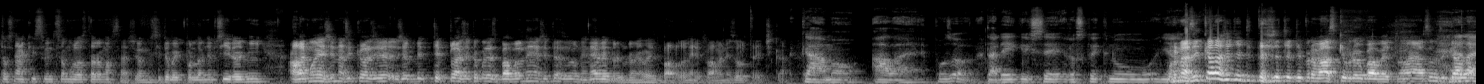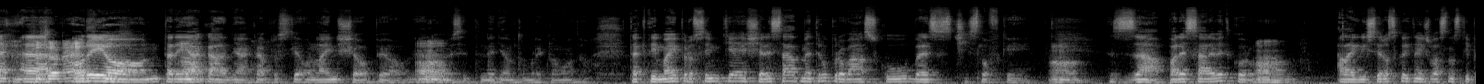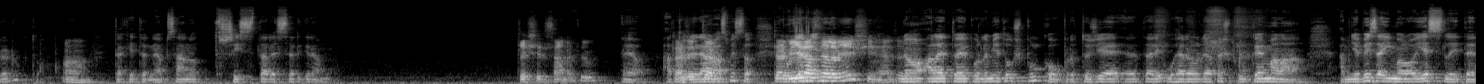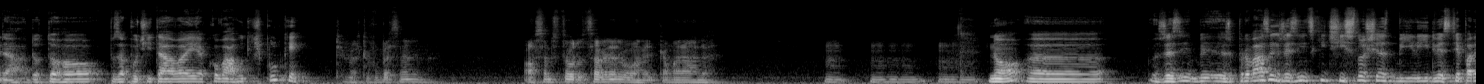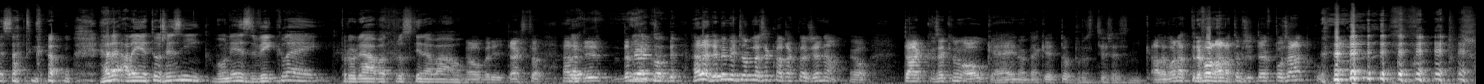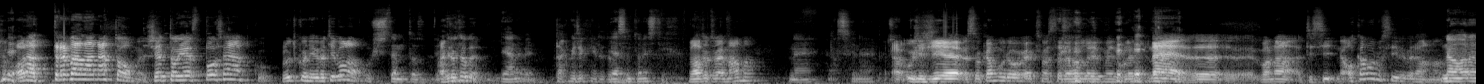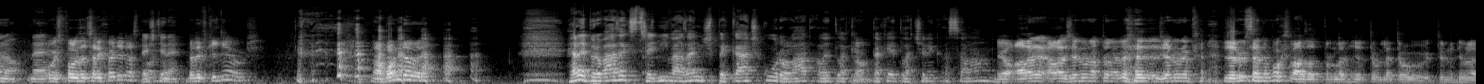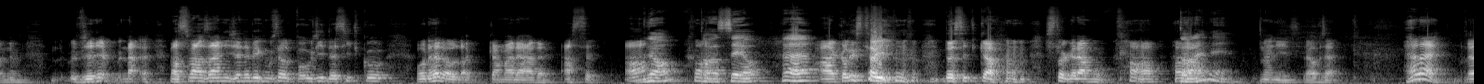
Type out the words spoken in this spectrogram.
to s nějaký svince mohlo stát do masa, že jo? musí to být podle mě přírodní. Ale moje žena říkala, že, že by typla, že to bude z bavlny a že to je z vlny. Nevím, proč to nebude z bavlny, z bavlny jsou trička. Kámo, ale pozor. Tady, když si rozkliknu nějak... Ona říkala, že tě, ty, že tě ty provázky budou bavit, no já jsem říkal, Hele, že uh, ne. Orion, tady No. nějaká, nějaká prostě online shop, jo, já nevím, jestli nedělám tomu reklamu to. Tak ty mají, prosím tě, 60 metrů provázku bez číslovky Aha, za 59 korun. aha, Ale když si rozklikneš vlastnosti produktu, aha. tak je tady napsáno 310 gramů. Těch 60 metrů? Jo, a Takže to to nedává je- smysl. To je Podle výrazně mě- levnější, ne? No, ale to je podle mě tou špulkou, protože eh, tady u Herolda ta špulka je malá. A mě by zajímalo, jestli teda do toho započítávají jako váhu té špulky. Ty vole, to vůbec nevím. A jsem z toho docela vynervovaný, kamaráde. Hm, hm, hm, hm, hm. No, uh, řezi, by, provázek řeznický číslo 6 bílý 250 gramů. Hele, ale je to řezník, on je zvyklý prodávat prostě na váhu. No, Dobrý, tak to, hele, Je- kdy, kdyby, jako- mi to, hele, kdyby mi tohle řekla takhle žena, jo, tak řeknu OK, no tak je to prostě řezník. Ale ona trvala na tom, že to je v pořádku. ona trvala na tom, že to je v pořádku. Ludku, někdo ti volal? Už jsem to... A kdo to byl? Já nevím. Tak mi řekni, kdo to Já byl. jsem to nestihl. Byla to tvoje máma? Ne, asi ne. A už žije s Okamurou, jak jsme se dohodli? minulý- ne, eh, ona, ty si, no Okamuru si vybral, no. No, no, no, ne. Už spolu začali chodit aspoň? Ještě ne. Byli v kině už? Na Bondovi. Hele, provázek střední vázání špekáčků, rolát, ale tlake, No. také tlačenek a salám. Jo, ale, ale ženu na to ne, ženu, ne, ženu se nemohl svázat podle mě touhletou, tím, tím levným. Ženě, na, na, svázání ženy bych musel použít desítku od Herolda, kamaráde, asi. A? No, to asi jo. A kolik stojí desítka 100 gramů? to nevím. No nic, dobře. Hele, e,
